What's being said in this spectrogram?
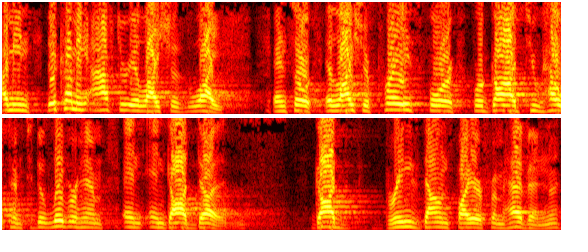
I mean, they're coming after Elisha's life. And so Elisha prays for, for God to help him, to deliver him, and, and God does. God brings down fire from heaven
